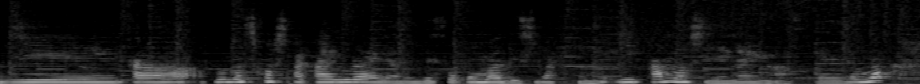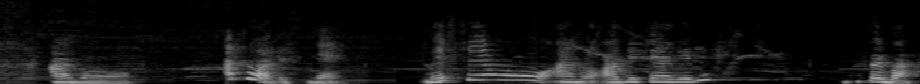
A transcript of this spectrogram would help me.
じか、ほんの少し高いぐらいなので、そこまでしなくてもいいかもしれないんですけれども、あの、あとはですね、目線を、あの、上げてあげる。例えば、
